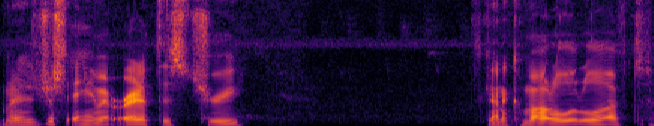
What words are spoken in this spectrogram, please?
I'm gonna just aim it right at this tree. It's gonna come out a little left.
